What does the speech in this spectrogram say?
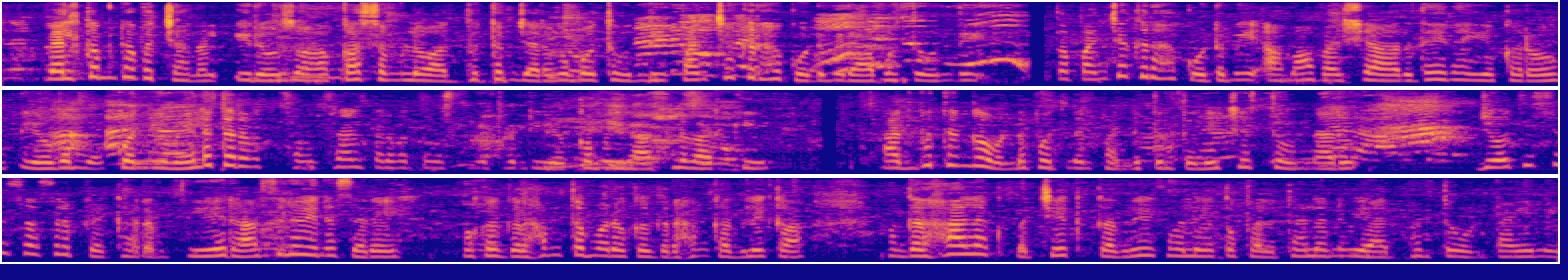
వెల్కమ్ టు అవర్ ఛానల్ ఈ రోజు ఆకాశంలో అద్భుతం జరగబోతుంది. పంచగ్రహ కూటమి రాబోతుంది. ఒక పంచగ్రహ కూటమి అమావాస్య అరుదైన యొక్క యోగము. కొన్ని వేల తర్వాత సంవత్సరాల తర్వాత వస్తున్నటువంటి ఈ యొక్క ఈ రాశుల వారికి అద్భుతంగా ఉండబోతుందని పండితులు తెలియజేస్తూ ఉన్నారు. జ్యోతిష్య శాస్త్రం ప్రకారం ఏ రాశిలో అయినా సరే ఒక గ్రహంతో మరొక గ్రహం కదలిక గ్రహాలకు ప్రత్యేక కదలికల యొక్క ఫలితాలు అనేవి ఏర్పడుతూ ఉంటాయని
